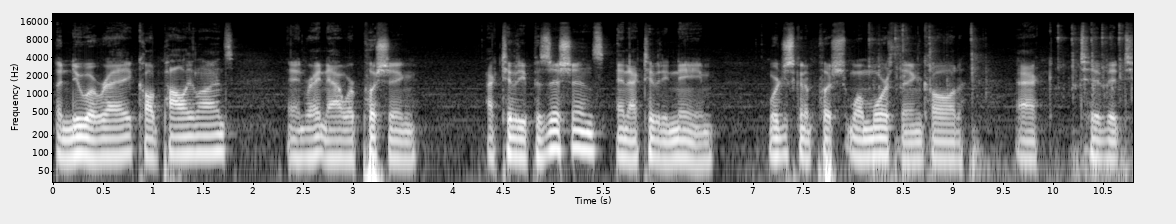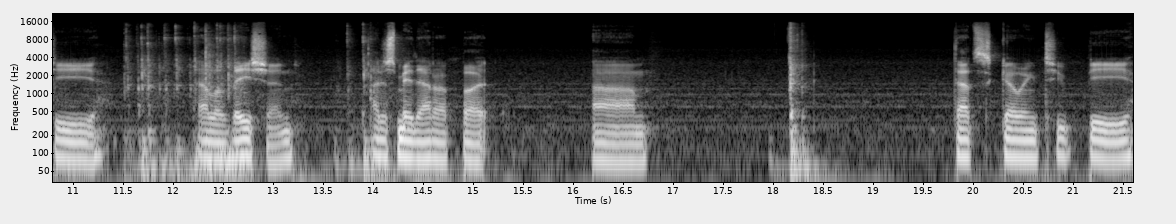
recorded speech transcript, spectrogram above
a new array called polylines. And right now we're pushing activity positions and activity name. We're just going to push one more thing called activity elevation. I just made that up, but um, that's going to be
